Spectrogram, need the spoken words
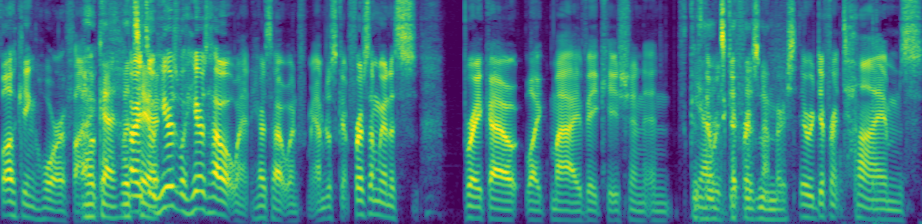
fucking horrifying. Okay, let's All right, hear so it. here's what here's how it went. Here's how it went for me. I'm just gonna, first. I'm gonna s- break out like my vacation and because Yeah, there was different numbers. there were different times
